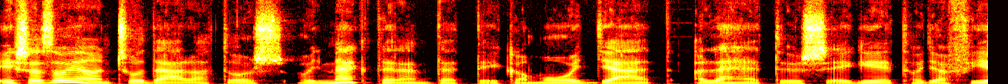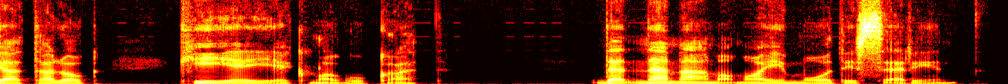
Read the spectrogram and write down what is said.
és az olyan csodálatos, hogy megteremtették a módját, a lehetőségét, hogy a fiatalok kiéljék magukat. De nem ám a mai módi szerint.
